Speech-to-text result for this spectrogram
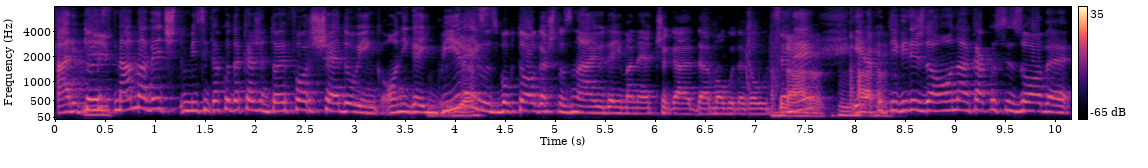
ali to I... je s nama već, mislim kako da kažem, to je foreshadowing, oni ga i biraju yes. zbog toga što znaju da ima nečega da mogu da ga ucene, naravno, naravno. jer ako ti vidiš da ona, kako se zove,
